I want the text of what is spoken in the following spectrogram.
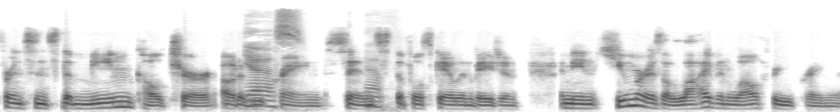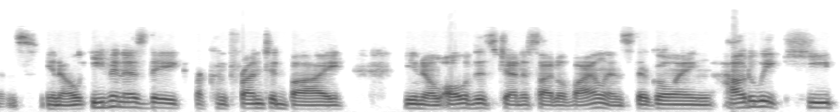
for instance the meme culture out of yes. ukraine since yeah. the full scale invasion i mean humor is alive and well for ukrainians you know even as they are confronted by you know all of this genocidal violence they're going how do we keep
